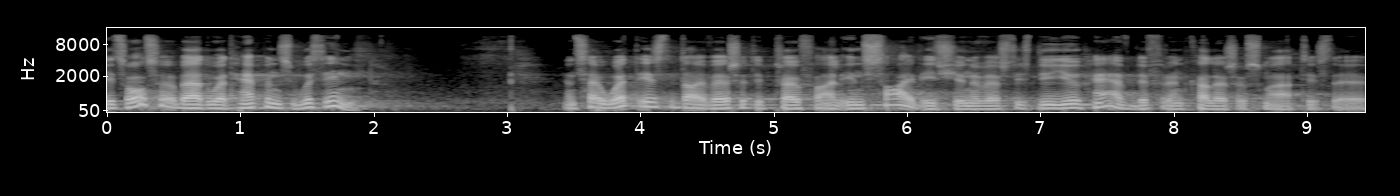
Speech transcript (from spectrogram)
It's also about what happens within. And so, what is the diversity profile inside each university? Do you have different colors of Smarties there?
